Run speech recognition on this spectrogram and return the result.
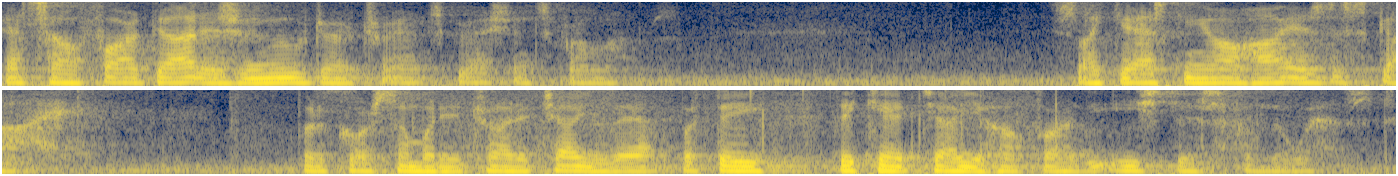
That's how far God has removed our transgressions from us. It's like asking how high is the sky. But of course, somebody would try to tell you that, but they, they can't tell you how far the east is from the west.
